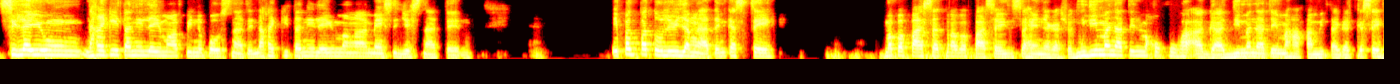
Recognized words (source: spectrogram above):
Sila yung, nakikita nila yung mga pinopost natin, nakikita nila yung mga messages natin. Ipagpatuloy lang natin kasi mapapasa at mapapasa yun sa henerasyon. Hindi man natin makukuha agad, di man natin makakamit agad kasi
